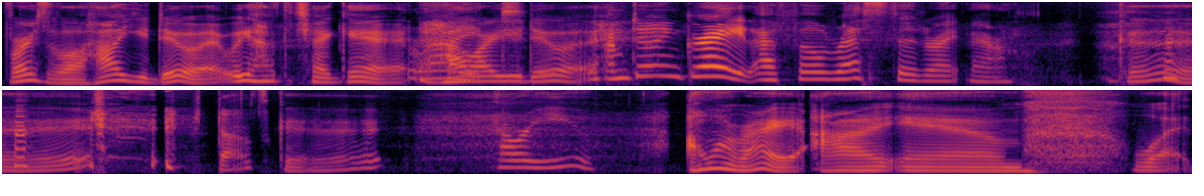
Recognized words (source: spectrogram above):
first of all, how you do it? We have to check in. Right. How are you doing? I'm doing great. I feel rested right now. Good. That's good. How are you? I'm all right. I am, what,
